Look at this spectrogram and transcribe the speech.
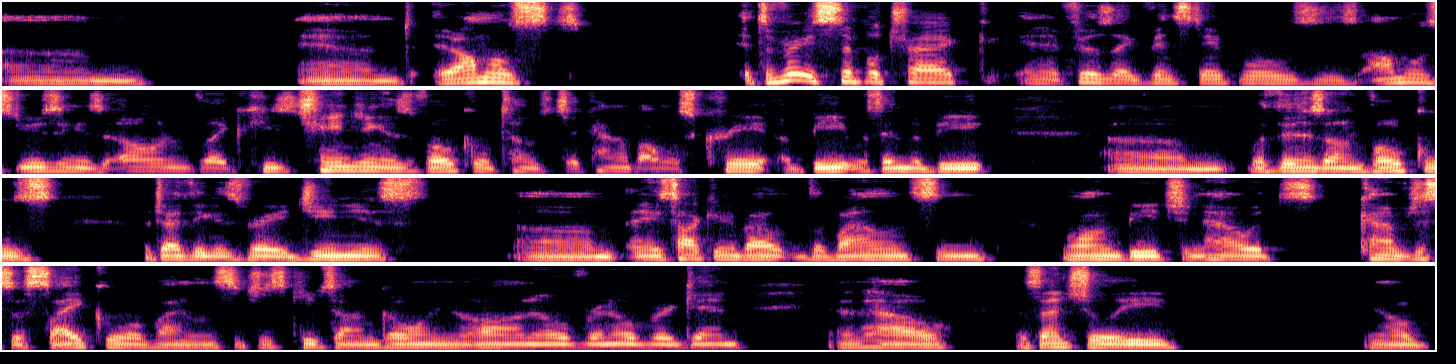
Um, and it almost it's a very simple track and it feels like Vince Staples is almost using his own like he's changing his vocal tones to kind of almost create a beat within the beat um, within his own vocals, which I think is very genius. Um, and he's talking about the violence and Long Beach and how it's kind of just a cycle of violence. that just keeps on going on over and over again, and how essentially, you know,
